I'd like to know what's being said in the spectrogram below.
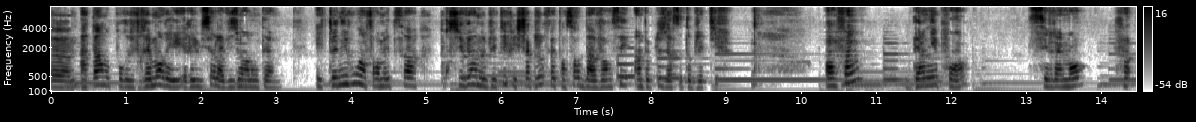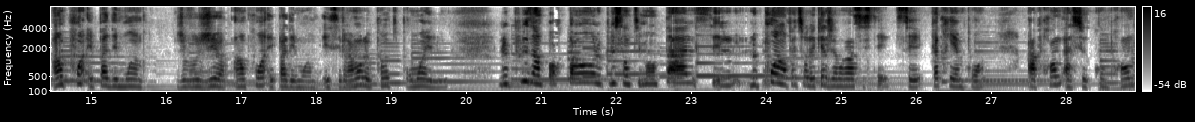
euh, atteindre pour vraiment réussir la vision à long terme? Et tenez-vous informé de ça. Poursuivez un objectif et chaque jour faites en sorte d'avancer un peu plus vers cet objectif. Enfin, dernier point, c'est vraiment un point et pas des moindres. Je vous jure, un point et pas des moindres. Et c'est vraiment le point qui pour moi est le, le plus important, le plus sentimental. C'est le, point en fait sur lequel j'aimerais insister. C'est quatrième point. Apprendre à se comprendre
